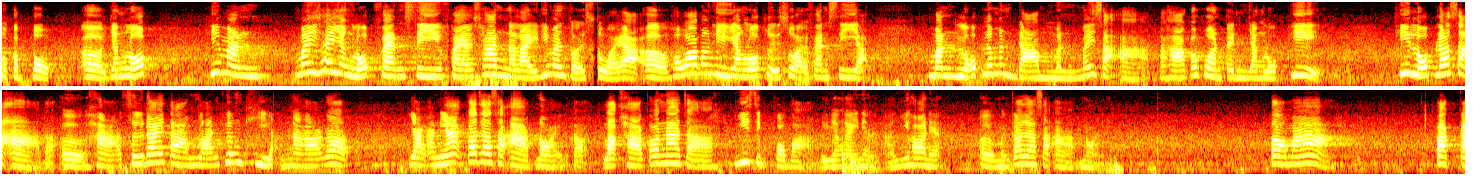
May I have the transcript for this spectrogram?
สกปรกเออยางลบที่มันไม่ใช่ยังลบแฟนซีแฟชั่นอะไรที่มันสวยๆอะ เออ เพราะว่าบางทียังลบสวยๆแฟนซีอะ มันลบแล้วมันดำมันไม่สะอาดนะคะ ก็ควรเป็นยังลบที่ที่ลบแล้วสะอาดอะเออหาซื้อได้ตามร้านเครื่องเขียนนะคะก็อย่างอันเนี้ยก็จะสะอาดหน่อยแต่ราคาก็น่าจะ 20 กว่าบาทหรือยังไงเนี่ยอะยี่ห้อเนี้ยเออมันก็จะสะอาดหน่อย ต่อมาปากก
